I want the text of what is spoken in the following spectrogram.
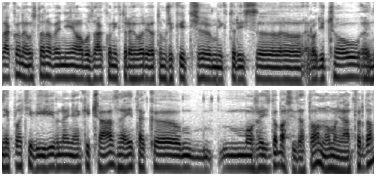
zákonné ustanovenie alebo zákony, ktoré hovoria o tom, že keď niektorý z e, rodičov neplatí výživné nejaký čas, hej, tak môže ísť do basy za to, normálne natvrdo.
